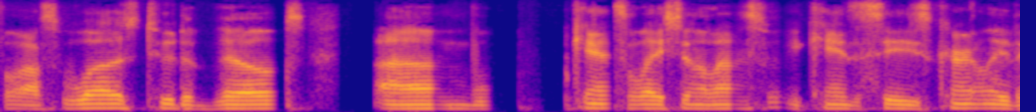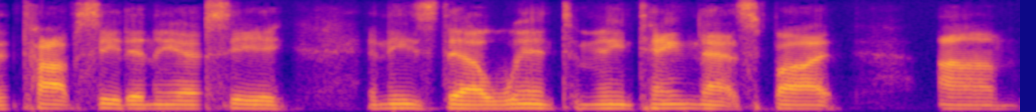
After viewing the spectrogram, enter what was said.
Loss was to the Bills. Um, cancellation of last week. Kansas City is currently the top seed in the FC and needs to win to maintain that spot. Um,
